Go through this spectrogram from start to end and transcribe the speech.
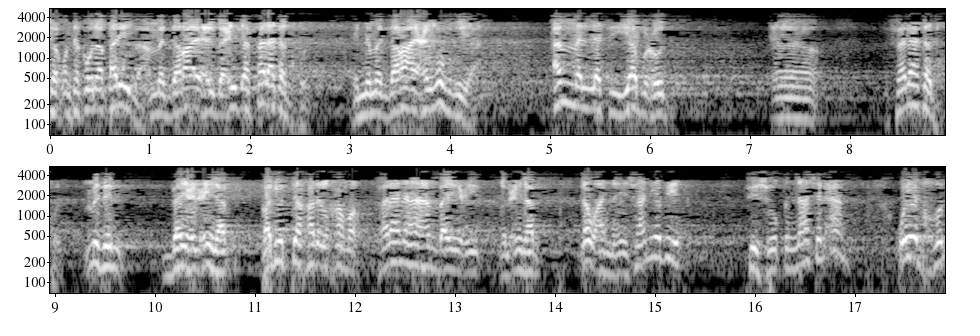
شرط أن تكون قريبة أما الذرائع البعيدة فلا تدخل إنما الذرائع المفضية. أما التي يبعد فلا تدخل. مثل بيع العنب قد يتخذ الخمر فلا نهى عن بيع العنب. لو أن إنسان يبيع في سوق الناس العام ويدخل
